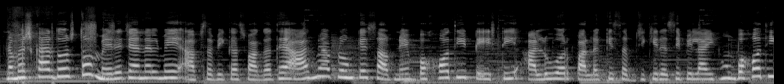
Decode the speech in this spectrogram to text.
नमस्कार दोस्तों, मेरे चैनल में आप सभी का स्वागत है। आज मैं आप लोगों के सामने बहुत ही टेस्टी आलू और पालक की सब्ज़ी की रेसिपी लाई हूँ। बहुत ही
